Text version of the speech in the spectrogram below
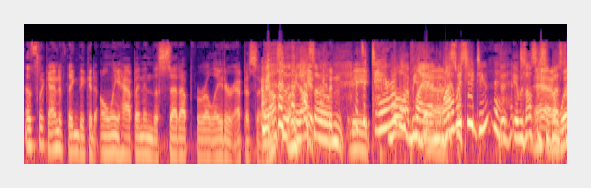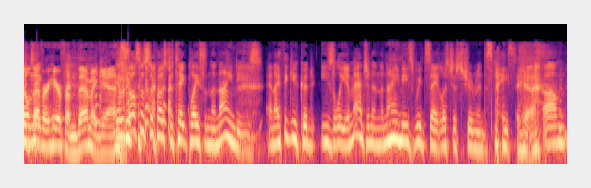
That's the kind of thing that could only happen in the setup for a later episode. It also, Like, it also, couldn't be. It's a terrible Well, I mean, plan. that- Why this would was- you do that? it was also Yeah, supposed we'll to take, never hear from them again. It was also supposed to take place in the 90s, and I think you could easily imagine in the 90s we'd say, let's just shoot them into space. Yeah. Um,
